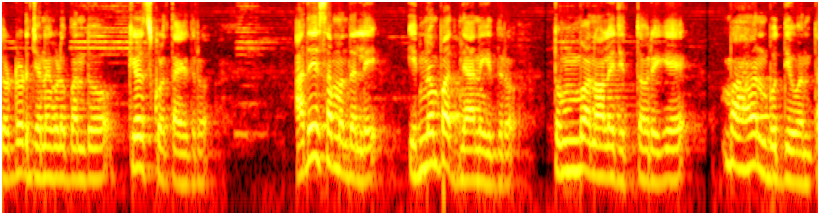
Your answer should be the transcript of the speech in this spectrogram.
ದೊಡ್ಡ ದೊಡ್ಡ ಜನಗಳು ಬಂದು ಕೇಳಿಸ್ಕೊಳ್ತಾ ಇದ್ದರು ಅದೇ ಸಂಬಂಧದಲ್ಲಿ ಇನ್ನೊಬ್ಬ ಜ್ಞಾನಿ ಇದ್ದರು ತುಂಬ ನಾಲೆಜ್ ಇತ್ತು ಅವರಿಗೆ. ಮಹಾನ್ ಬುದ್ಧಿವಂತ.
